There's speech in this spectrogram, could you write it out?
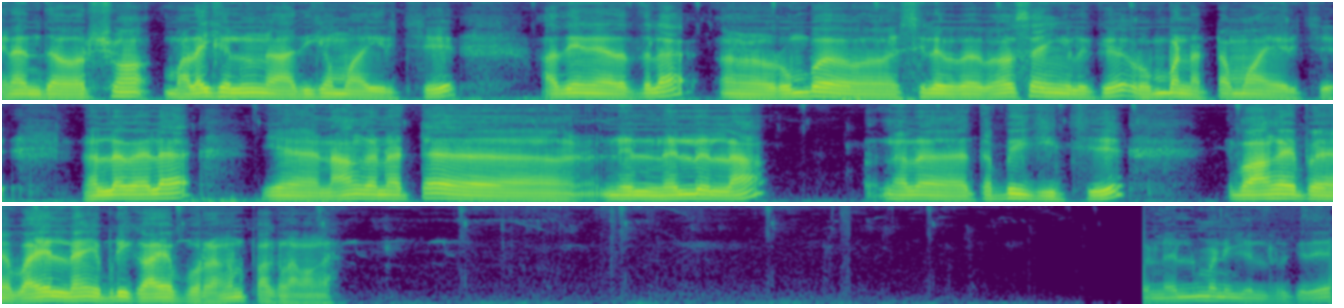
ஏன்னா இந்த வருஷம் மலைகள்னு அதிகமாகிருச்சு அதே நேரத்தில் ரொம்ப சில விவசாயிங்களுக்கு ரொம்ப நட்டமாயிருச்சு. நல்ல வேளை நாங்கள் நட்ட நெல் நெல்லெல்லாம் நல்லா தப்பிக்கிச்சு. வாங்க இப்போ வயலில் எப்படி காய போடுறாங்கன்னு பார்க்கலாம் வாங்க. இப்போ நெல்மணிகள் இருக்குது.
